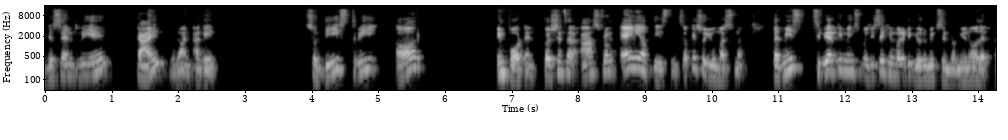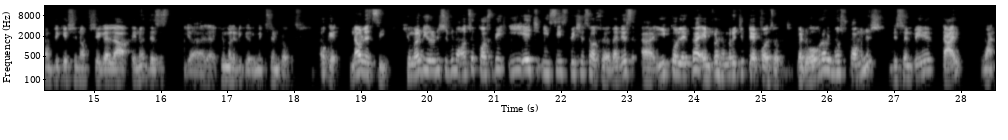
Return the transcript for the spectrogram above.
dysentery type 1 again. So these three are important. Questions are asked from any of these things. Okay, so you must know. That means severity means it's a hemolytic uremic syndrome. You know that complication of Shigella, you know, this is yeah, hemolytic uremic syndrome. Okay, now let's see. Hemolytic uremic syndrome also caused by EHEC species also. That is uh, E. coli enterohemorrhagic type also. But overall, most common is dysentery type 1.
